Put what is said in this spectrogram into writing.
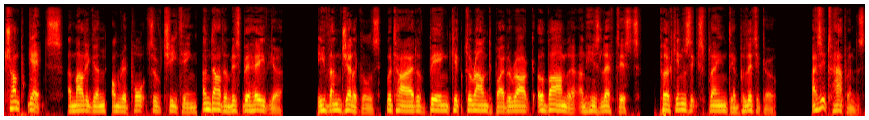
Trump gets a mulligan on reports of cheating and other misbehavior. Evangelicals were tired of being kicked around by Barack Obama and his leftists, Perkins explained to Politico. As it happens,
